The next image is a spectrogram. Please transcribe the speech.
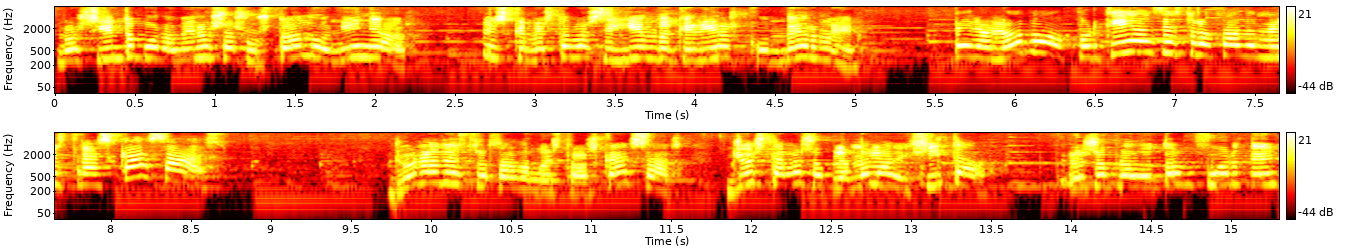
Lo siento por haberos asustado, niñas. Es que me estaba siguiendo y quería esconderme. Pero, lobo, ¿por qué has destrozado nuestras casas? Yo no he destrozado vuestras casas. Yo estaba soplando la abejita. Pero he soplado tan fuerte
